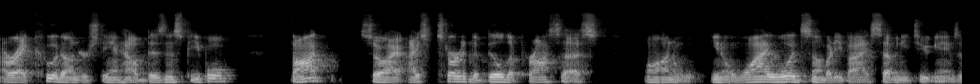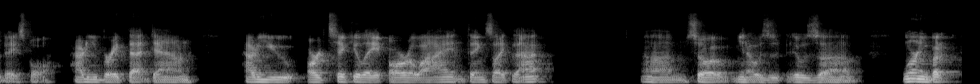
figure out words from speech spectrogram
or I could understand how business people thought. So I, I started to build a process on you know why would somebody buy 72 games of baseball? How do you break that down? How do you articulate roi and things like that? Um, so you know it was it was uh, learning but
